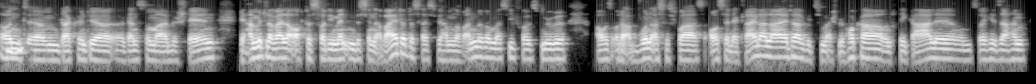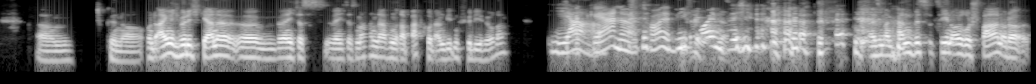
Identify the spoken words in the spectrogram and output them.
Und mhm. ähm, da könnt ihr äh, ganz normal bestellen. Wir haben mittlerweile auch das Sortiment ein bisschen erweitert. Das heißt, wir haben noch andere Massivholzmöbel aus oder Wohnaccessoires außer der Kleiderleiter, wie zum Beispiel Hocker und Regale und solche Sachen. Ähm, genau. Und eigentlich würde ich gerne, äh, wenn ich das, wenn ich das machen darf, einen Rabattcode anbieten für die Hörer. Ja, gerne, toll. Die freuen sich. also man kann bis zu 10 Euro sparen oder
